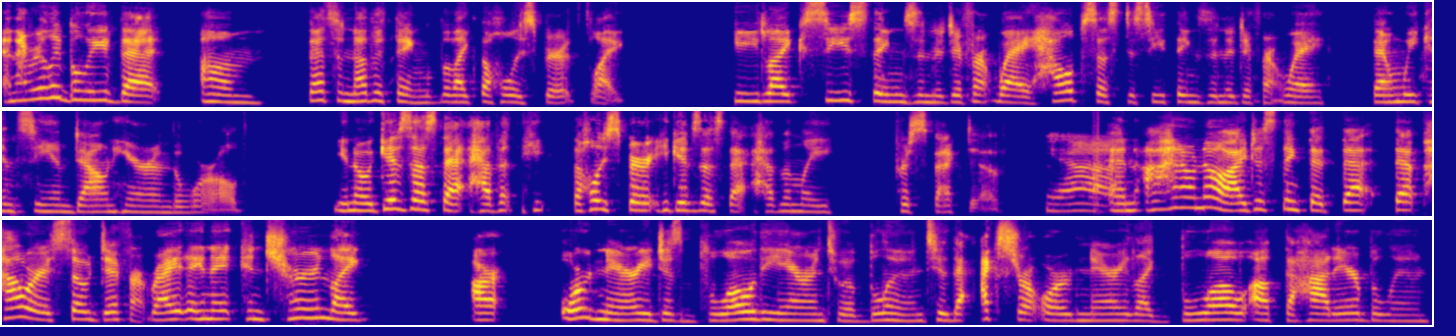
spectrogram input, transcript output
and i really believe that um that's another thing like the holy spirit's like he like sees things in a different way helps us to see things in a different way than we can mm-hmm. see him down here in the world you know it gives us that heaven he, the holy spirit he gives us that heavenly perspective yeah. And I don't know, I just think that that that power is so different, right? And it can turn like our ordinary just blow the air into a balloon to the extraordinary like blow up the hot air balloon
